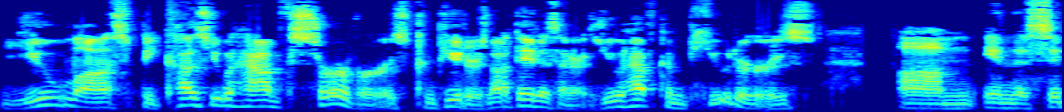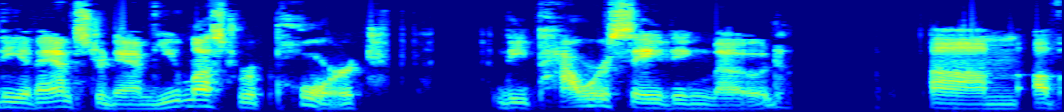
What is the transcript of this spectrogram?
you must because you have servers, computers, not data centers. You have computers um, in the city of Amsterdam. You must report the power saving mode um, of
